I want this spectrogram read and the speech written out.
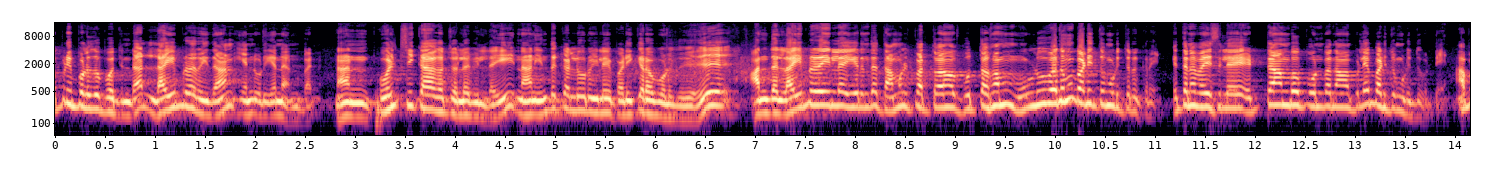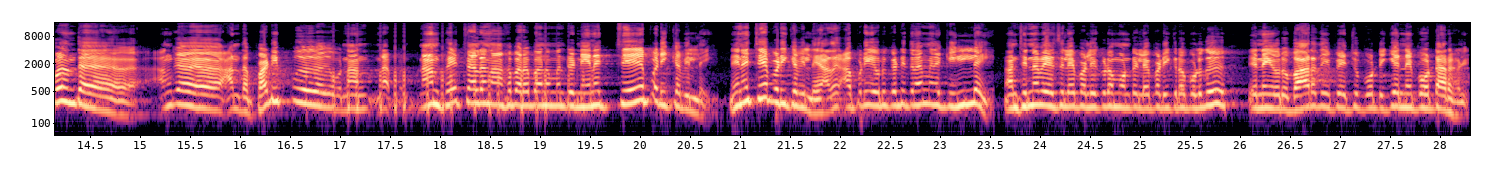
எப்படி பொழுது போச்சுட்டா லைப்ரரி தான் என்னுடைய நண்பன். நான் புகழ்ச்சிக்காக சொல்லவில்லை. நான் இந்து கல்லூரியிலே படிக்கிற பொழுது அந்த லைப்ரரியில் இருந்த தமிழ் பத்த புத்தகம் முழுவதும் படித்து முடித்திருக்கிறேன். எத்தனை வயசுல? எட்டாம் வகுப்பு ஒன்பதாம் வகுப்புலேயே படித்து முடித்து விட்டேன். அப்போ அந்த அங்கே அந்த படிப்பு நான் நான்- பேச்சாளனாக வர வேணும் என்று நினைச்சே படிக்கவில்லை. நினைச்சே படிக்கவில்லை. அது அப்படி ஒரு கட்டித்தனம் எனக்கு இல்லை. நான் சின்ன வயசிலே பள்ளிக்கூடம் ஒன்றிலே படிக்கிற பொழுது என்னை ஒரு பாரதி பேச்சு போட்டிக்கு என்னை போட்டார்கள்.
